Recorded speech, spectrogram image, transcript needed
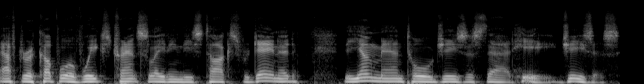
After a couple of weeks translating these talks for Ganid, the young man told Jesus that he, Jesus,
